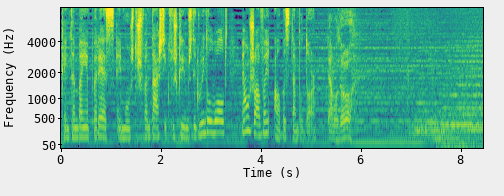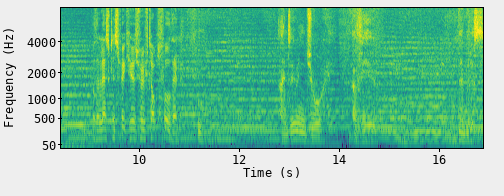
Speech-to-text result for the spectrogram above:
Quem também aparece em Monstros Fantásticos Os Crimes de Grindelwald é um jovem Albus Dumbledore. Dumbledore. With the less conspicuous rooftops full, then. I do enjoy a view. Nebulous.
